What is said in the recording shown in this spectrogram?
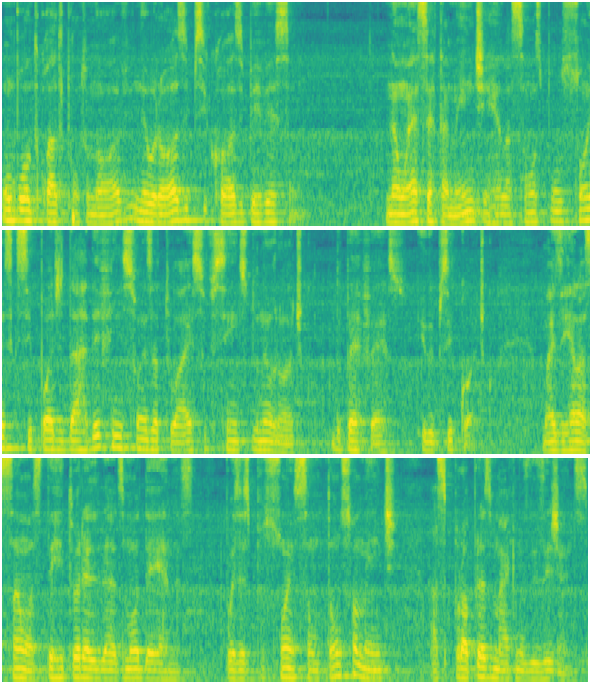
1.4.9 Neurose, psicose e perversão. Não é certamente em relação às pulsões que se pode dar definições atuais suficientes do neurótico, do perverso e do psicótico mas em relação às territorialidades modernas, pois as pulsões são tão somente as próprias máquinas desejantes.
